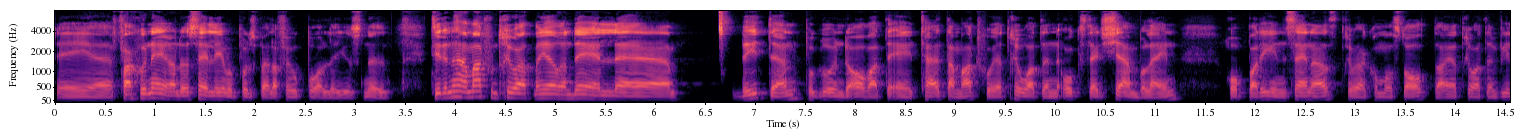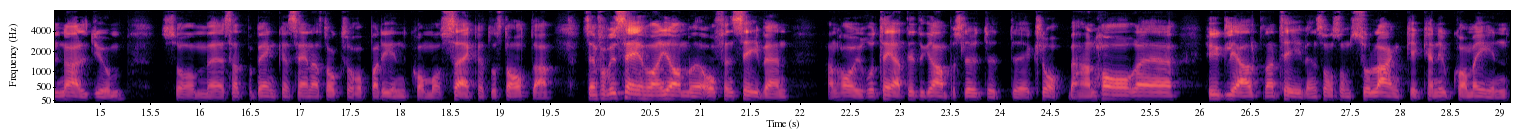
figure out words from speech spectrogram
det är eh, fascinerande att se Liverpool spela fotboll just nu. Till den här matchen tror jag att man gör en del byten på grund av att det är täta matcher. Jag tror att en Oxlade Chamberlain hoppade in senast, tror jag kommer att starta. Jag tror att en Vilnaldium som eh, satt på bänken senast också hoppade in, kommer säkert att starta. Sen får vi se hur han gör med offensiven. Han har ju roterat lite grann på slutet, eh, Klopp, men han har eh, hyggliga alternativ. En sån som Solanke kan nog komma in.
